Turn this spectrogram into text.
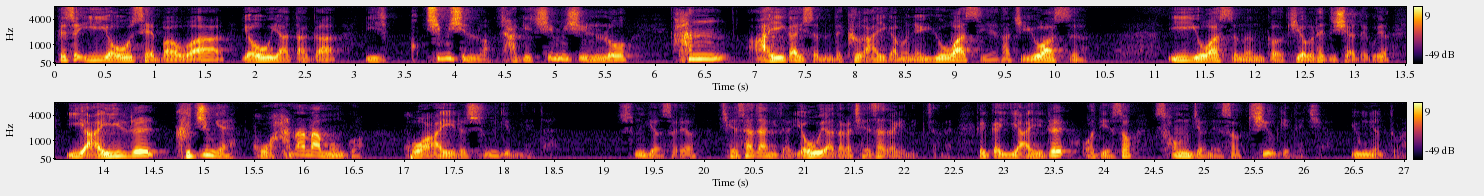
그래서 이 여우세바와 여우야다가 이 침실로 자기 침실로 한 아이가 있었는데 그 아이가 뭐냐 요아스예요. 같이 요아스. 이 요아스는 그 기억을 해두셔야 되고요. 이 아이를 그 중에 그 하나 남은 거, 그 아이를 숨깁니다. 숨겨서요. 제사장이잖아요. 여우야다가 제사장이잖아요. 그러니까 이 아이를 어디에서 성전에서 키우게 되죠. 6년 동안.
